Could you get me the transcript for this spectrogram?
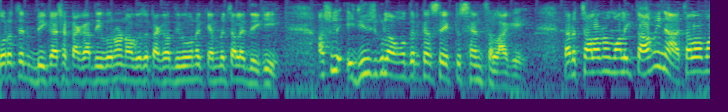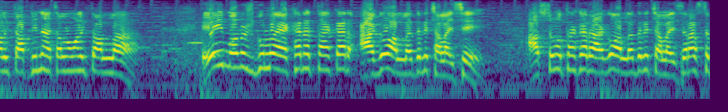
করেছেন, বিকাশে টাকা দিব না, নগদে টাকা দিব না, কেমনে চালায় দেখি? আসলে এই জিনিসগুলো আমাদের কাছে একটু সেন্স লাগে। কারণ চালানোর মালিক তো আমি না, চালানোর মালিক তো আপনি না, চালানোর মালিক তো আল্লাহ। এই মানুষগুলো এখানে থাকার আগেও আল্লাহ থেকে চালাইছে। আশ্রমে থাকার আগেও আল্লাহ থেকে চালাইছে রাস্তা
